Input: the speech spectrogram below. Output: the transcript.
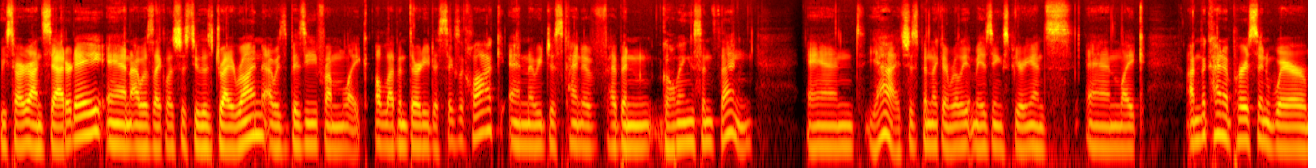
we started on Saturday and I was like, let's just do this dry run. I was busy from like 11:30 to 6 o'clock, and we just kind of have been going since then. And yeah, it's just been like a really amazing experience. And like, I'm the kind of person where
